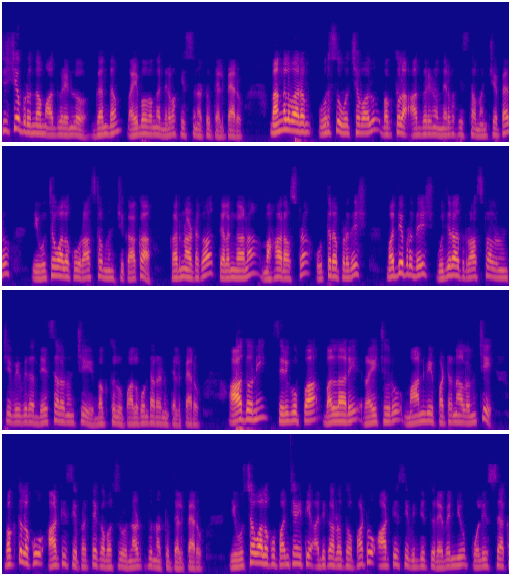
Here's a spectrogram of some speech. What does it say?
శిష్య బృందం ఆధ్వర్యంలో గంధం వైభవంగా నిర్వహిస్తున్నట్టు తెలిపారు. మంగళవారం ఉరుసు ఉత్సవాలు భక్తుల ఆధ్వర్యంలో నిర్వహిస్తామని చెప్పారు. ఈ ఉత్సవాలకు రాష్ట్రం నుంచి కాక కర్ణాటక తెలంగాణ మహారాష్ట్ర ఉత్తరప్రదేశ్ మధ్యప్రదేశ్ గుజరాత్ రాష్ట్రాల నుంచి వివిధ దేశాల నుంచి భక్తులు పాల్గొంటారని తెలిపారు. ఆదోని సిరిగుప్ప బళ్ళారి రాయచూరు మాన్వి పట్టణాల నుంచి భక్తులకు ఆర్టీసీ ప్రత్యేక బస్సులు నడుపుతున్నట్టు తెలిపారు. ఈ ఉత్సవాలకు పంచాయతీ అధికారులతో పాటు ఆర్టీసీ విద్యుత్ రెవెన్యూ పోలీస్ శాఖ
